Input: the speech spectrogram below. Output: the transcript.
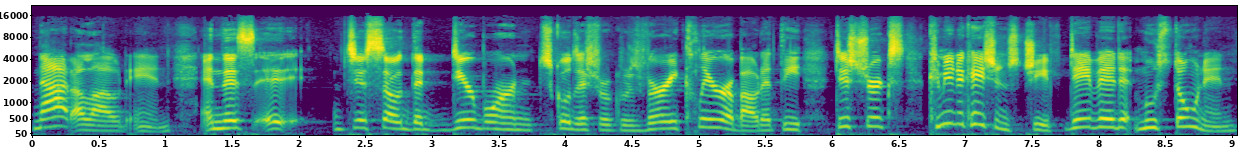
not allowed in. And this, it, just so the Dearborn School District was very clear about it, the district's communications chief, David Mustonen,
